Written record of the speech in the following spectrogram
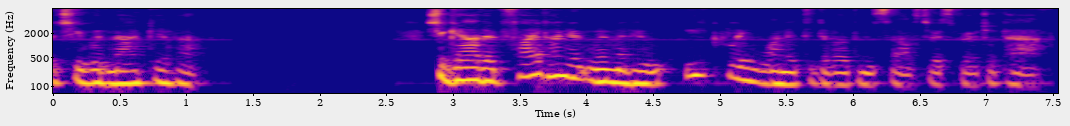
but she would not give up. She gathered 500 women who equally wanted to devote themselves to her spiritual path,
